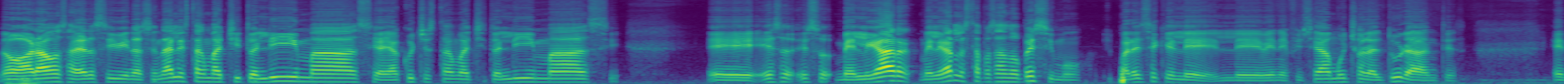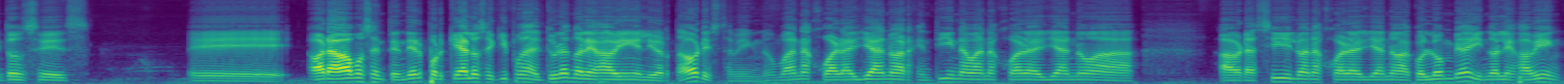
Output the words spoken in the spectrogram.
No, ahora vamos a ver si Binacional está machito en Lima, si Ayacucho está machito en Lima, si... Eh, eso, eso, Melgar, Melgar le está pasando pésimo. Y parece que le, le beneficiaba mucho a la altura antes. Entonces, eh, ahora vamos a entender por qué a los equipos de altura no les va bien en Libertadores también, ¿no? Van a jugar al llano a Argentina, van a jugar al llano a, Brasil, van a jugar al llano a Colombia y no les va bien.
